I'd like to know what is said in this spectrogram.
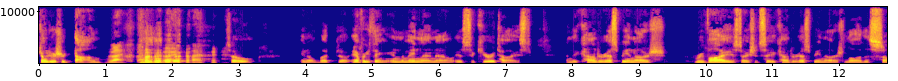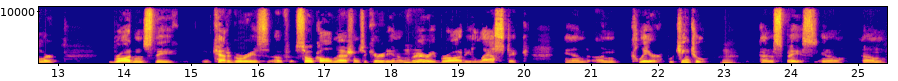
政治是党. Right, right, right. so, you know, but uh, everything in the mainland now is securitized, and the counterespionage revised, I should say, counterespionage law this summer broadens the categories of so-called national security in a mm-hmm. very broad, elastic, and unclear buchinchu mm. kind of space, you know, um,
